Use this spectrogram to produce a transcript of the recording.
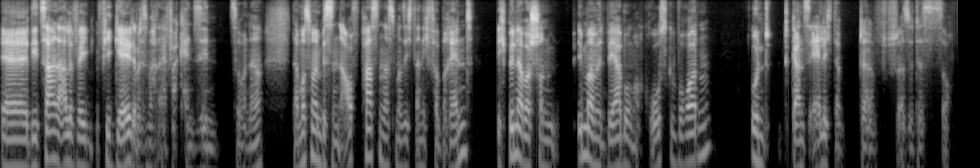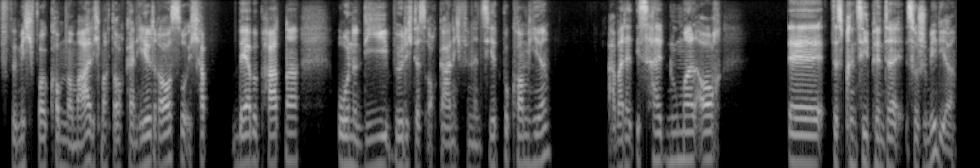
Äh, die zahlen alle viel Geld, aber das macht einfach keinen Sinn. So, ne? Da muss man ein bisschen aufpassen, dass man sich da nicht verbrennt. Ich bin aber schon immer mit Werbung auch groß geworden. Und ganz ehrlich, da, da, also das ist auch für mich vollkommen normal. Ich mache da auch kein Hehl draus. So, ich habe Werbepartner. Ohne die würde ich das auch gar nicht finanziert bekommen hier. Aber das ist halt nun mal auch äh, das Prinzip hinter Social Media.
